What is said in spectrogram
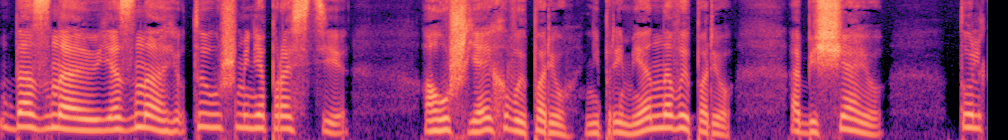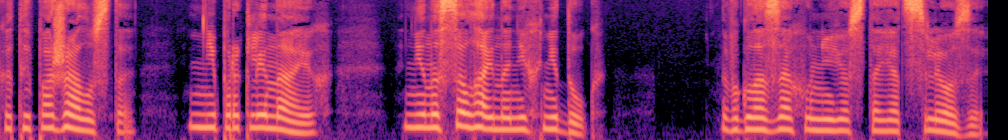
Да знаю, я знаю, ты уж меня прости. А уж я их выпарю, непременно выпарю. Обещаю. Только ты, пожалуйста, не проклинай их, не насылай на них недуг. В глазах у нее стоят слезы.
